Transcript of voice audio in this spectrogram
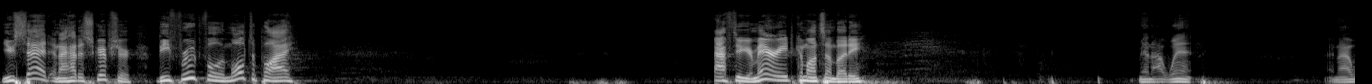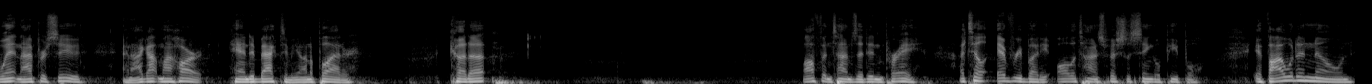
You said, and I had a scripture be fruitful and multiply. After you're married, come on, somebody. Man, I went. And I went and I pursued. And I got my heart handed back to me on a platter, cut up. Oftentimes I didn't pray. I tell everybody all the time, especially single people, if I would have known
